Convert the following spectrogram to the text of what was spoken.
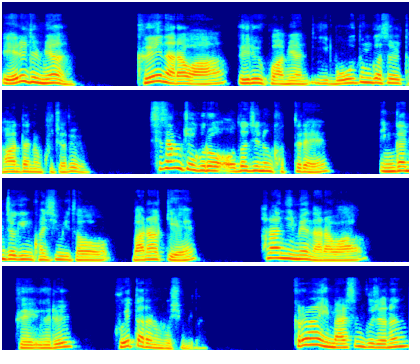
예를 들면 그의 나라와 의를 구하면 이 모든 것을 더한다는 구절을 세상적으로 얻어지는 것들에 인간적인 관심이 더 많았기에 하나님의 나라와 그의 의를 구했다라는 것입니다. 그러나 이 말씀 구절은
